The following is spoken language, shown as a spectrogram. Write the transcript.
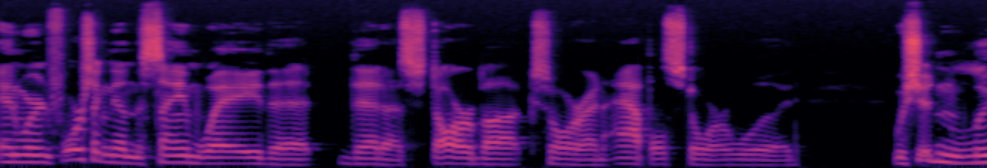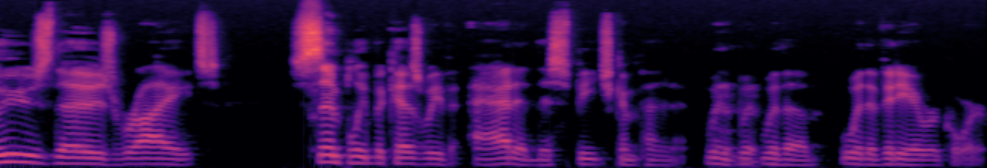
and we're enforcing them the same way that, that a Starbucks or an Apple store would, we shouldn't lose those rights simply because we've added this speech component with, mm-hmm. with, with, a with a video recorder.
